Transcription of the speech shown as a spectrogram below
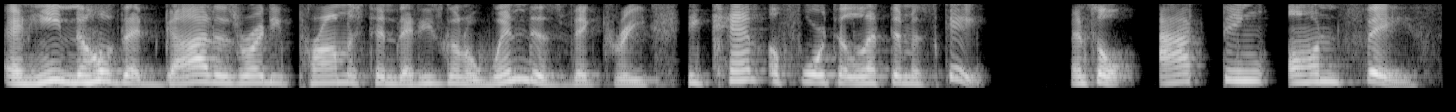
and he knows that God has already promised him that he's going to win this victory. He can't afford to let them escape. And so, acting on faith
